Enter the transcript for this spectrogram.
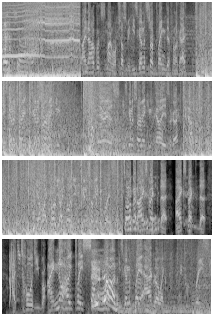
Good job. I know how Clix' mind works, trust me. He's gonna start playing different, okay? He's gonna try, he's gonna start making... Oh, there he is. He's gonna start making plays, okay? It happened. Yep, I told you, I told you. He's gonna start making plays. It's all good, I expected that. I expected that. I told you, bro. I know how he plays so Come much. on. He's gonna play aggro like, like crazy.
